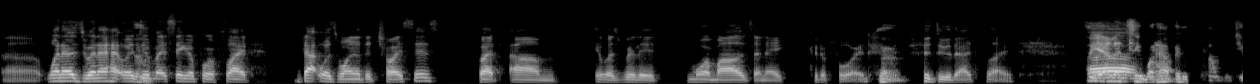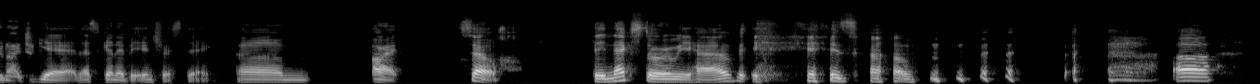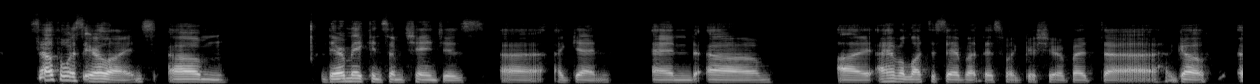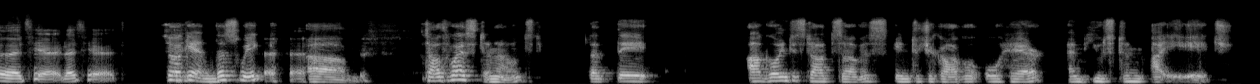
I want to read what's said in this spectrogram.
uh, when I was when I had was Yeah. doing my Singapore flight, that was one of the choices, but um, it was really more miles than I could afford Yeah. to do that flight. So yeah, Uh, let's see what happens now with United. Yeah, that's gonna be interesting. Um, all right, so the next story we have is um, uh, Southwest Airlines. Um, they're making some changes uh, again, and um, I I have a lot to say about this one, Gushua, but uh, go. Let's hear it. Let's hear it. So again, this week, um, Southwest announced that they are going to start service into Chicago O'Hare and Houston IAH.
